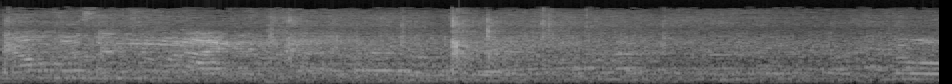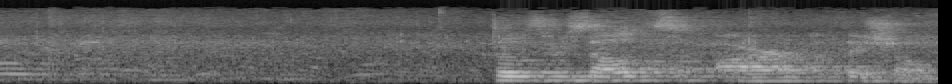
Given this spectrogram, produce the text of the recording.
Don't listen to what I just said. Those results are official.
